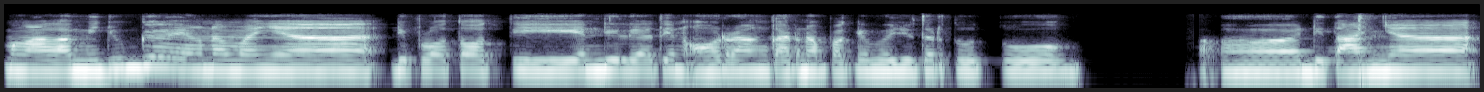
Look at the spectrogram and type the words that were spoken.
mengalami juga yang namanya dipelototin, diliatin orang karena pakai baju tertutup, uh, ditanya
